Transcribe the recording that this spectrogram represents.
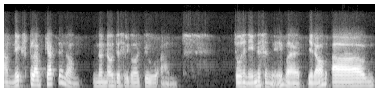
our next club captain. Um, no, no disregard to um, Jordan Henderson there, but you know, um,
